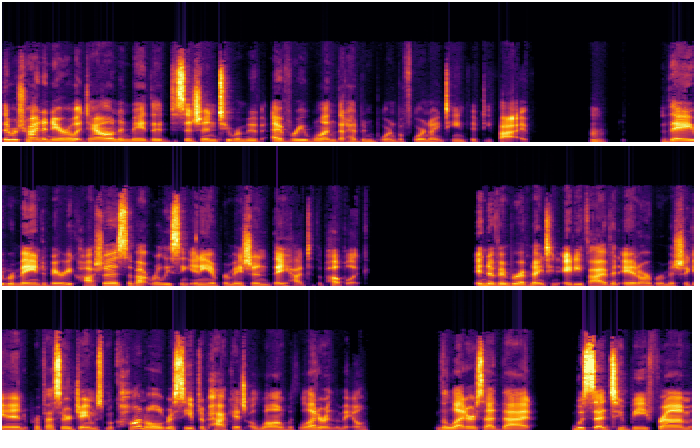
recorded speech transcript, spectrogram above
They were trying to narrow it down and made the decision to remove everyone that had been born before 1955. Hmm. They remained very cautious about releasing any information they had to the public. In November of 1985 in Ann Arbor, Michigan, Professor James McConnell received a package along with a letter in the mail. The letter said that was said to be from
